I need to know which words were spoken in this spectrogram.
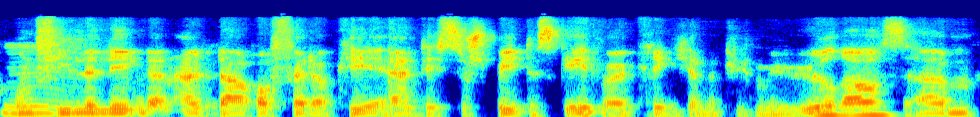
Mhm. Und viele legen dann halt darauf Wert, okay, ernte ich so spät es geht, weil kriege ich ja natürlich mehr Öl raus. Ähm,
